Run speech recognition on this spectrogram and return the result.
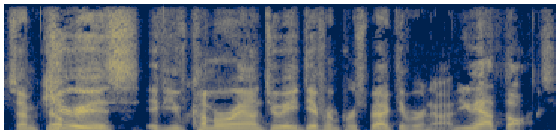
So I'm curious if you've come around to a different perspective or not. You have thoughts?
